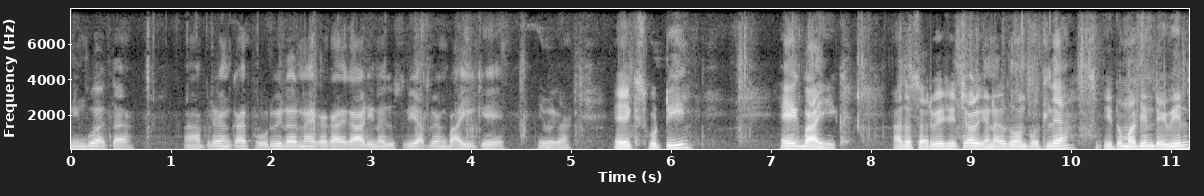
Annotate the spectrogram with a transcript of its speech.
निघू आता. आपल्याला काय फोर व्हीलर नाही का काय गाडी नाही दुसरी आपल्याला बाईक आहे. हे बघा. एक स्कूटी एक बाईक आता सर्व्हिस याच्यावर घेणार दोन पोतल्या. इथं मधीन ठेवील.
